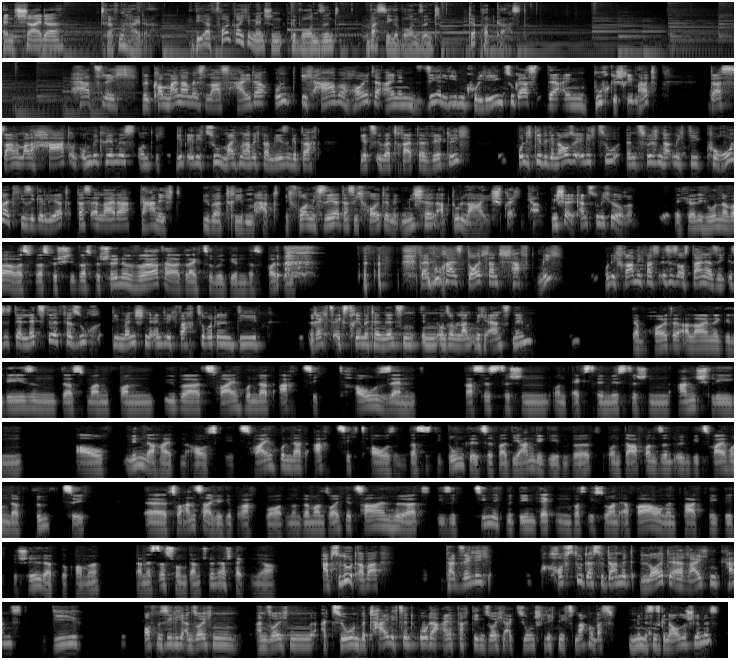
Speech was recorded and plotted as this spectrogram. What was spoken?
Entscheider treffen Heider. Wie erfolgreiche Menschen geworden sind, was sie geworden sind. Der Podcast. Herzlich willkommen. Mein Name ist Lars Heider und ich habe heute einen sehr lieben Kollegen zu Gast, der ein Buch geschrieben hat, das, sagen wir mal, hart und unbequem ist. Und ich gebe ehrlich zu, manchmal habe ich beim Lesen gedacht, jetzt übertreibt er wirklich. Und ich gebe genauso ehrlich zu, inzwischen hat mich die Corona-Krise gelehrt, dass er leider gar nicht übertrieben hat. Ich freue mich sehr, dass ich heute mit Michel Abdullahi sprechen kann. Michel, kannst du mich hören? Ich höre dich wunderbar. Was, was, für, was für schöne Wörter gleich zu Beginn. Das freut mich. Dein Buch heißt Deutschland schafft mich. Und ich frage mich, was ist es aus deiner Sicht? Ist es der letzte Versuch, die Menschen endlich wachzurütteln, die rechtsextreme Tendenzen in unserem Land nicht ernst nehmen? Ich habe heute alleine gelesen, dass man von über 280 tausend rassistischen und extremistischen Anschlägen auf Minderheiten ausgeht. 280.000. Das ist die Dunkelziffer, die angegeben wird. Und davon sind irgendwie 250 äh, zur Anzeige gebracht worden. Und wenn man solche Zahlen hört, die sich ziemlich mit dem decken, was ich so an Erfahrungen tagtäglich geschildert bekomme, dann ist das schon ganz schön erschreckend, ja. Absolut, aber tatsächlich Hoffst du, dass du damit Leute erreichen kannst, die offensichtlich an solchen an solchen Aktionen beteiligt sind oder einfach gegen solche Aktionen schlicht nichts machen, was mindestens genauso schlimm ist?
